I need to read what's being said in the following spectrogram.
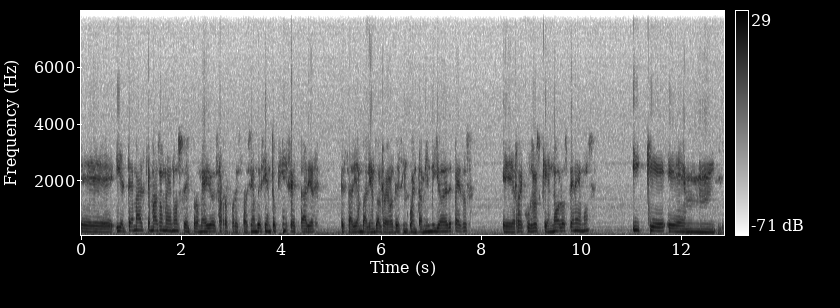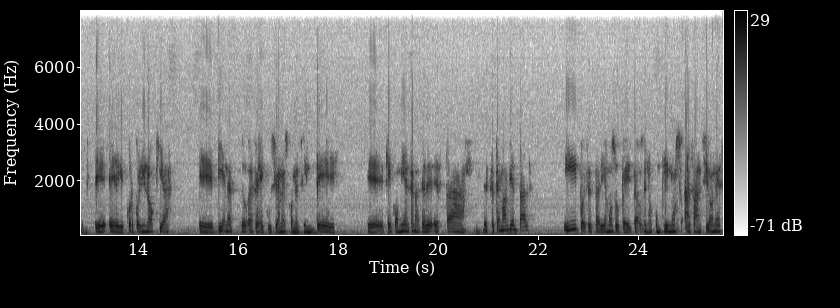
eh, y el tema es que más o menos el promedio de esa reforestación de 115 hectáreas estarían valiendo alrededor de 50 mil millones de pesos, eh, recursos que no los tenemos y que em, eh, Corporinoquia viene haciendo las ejecuciones con el fin de eh, que comiencen a hacer esta, este tema ambiental y pues estaríamos supeditados si no cumplimos a sanciones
